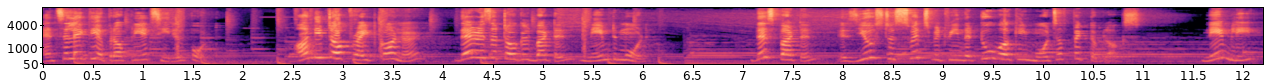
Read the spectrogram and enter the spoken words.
and select the appropriate serial port. On the top right corner, there is a toggle button named mode. This button is used to switch between the two working modes of PictoBlox, namely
